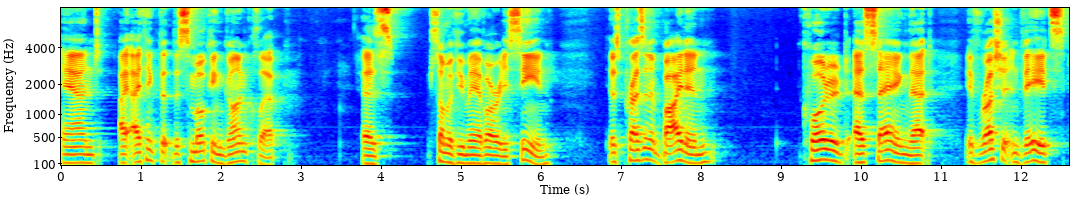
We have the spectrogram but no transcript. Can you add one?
And I, I think that the smoking gun clip, as some of you may have already seen, is President Biden quoted as saying that if Russia invades,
